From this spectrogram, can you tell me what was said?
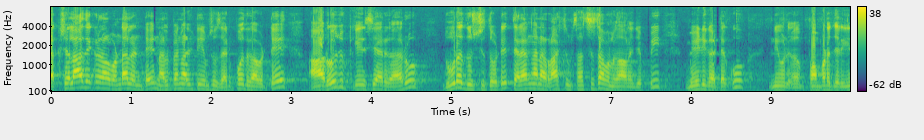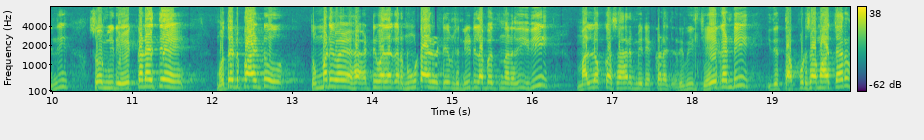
లక్షలాది ఎకరాలు వండాలంటే నలభై నాలుగు టీఎంసీ సరిపోదు కాబట్టి ఆ రోజు కేసీఆర్ గారు దూరదృష్టితోటి తెలంగాణ రాష్ట్రం సస్యశామలు కావాలని చెప్పి మేడిగడ్డకు పంపడం జరిగింది. సో మీరు ఎక్కడైతే మొదటి పాయింట్ తుమ్మడి హట్టివ దగ్గర నూట ఇరవై టీఎంసీ నీటి లభ్యతుంది అనేది ఇది. మళ్ళొక్కసారి మీరు ఎక్కడ రివీల్ చేయకండి. ఇది తప్పుడు సమాచారం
